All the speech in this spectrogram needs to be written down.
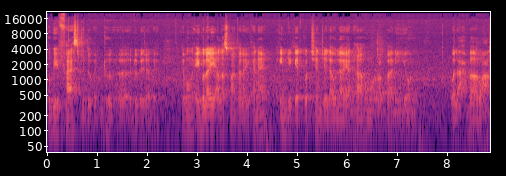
খুবই ফাস্ট ডুবে ডুবে যাবে। এবং এগুলাই আল্লাহ সুমাতালা এখানে ইন্ডিকেট করছেন যে, লাউলা ইয়ানহা রব্বানি ইউন ওয়াল আহবার আন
